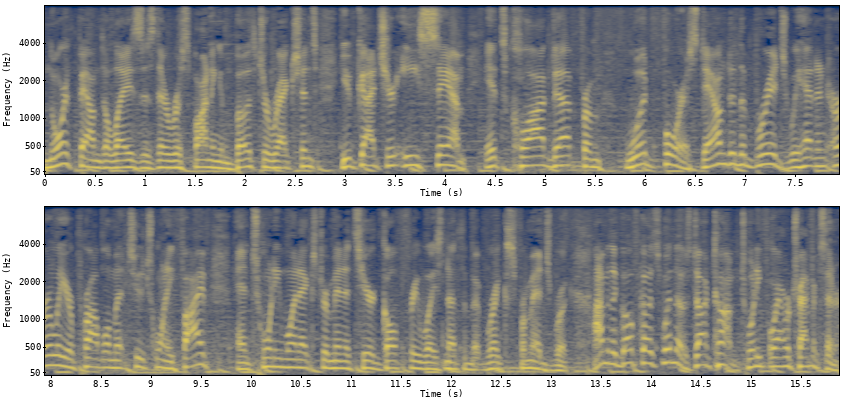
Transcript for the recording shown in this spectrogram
northbound delays as they're responding in both directions. You've got your East Sam. It's clogged up from Wood Forest down to the bridge. We had an earlier problem at 225 and 21 extra minutes here. Gulf Freeway's nothing but breaks from Edgebrook. I'm in the Gulf Coast Windows.com, 24 hour traffic center.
